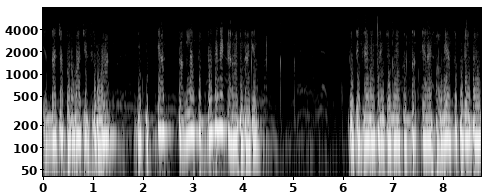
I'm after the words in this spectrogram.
यंदाच्या पर्वाची सुरुवात ही तितक्याच चांगल्या पद्धतीने करावी लागेल. ऋतिकने मात्र इथून कमबॅक केलाय. पाहूया तर पुढील बॉल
